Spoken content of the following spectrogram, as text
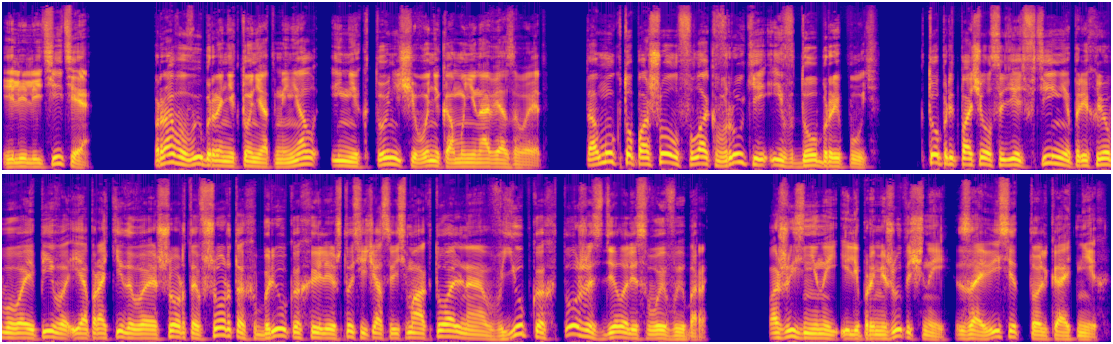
или летите? Право выбора никто не отменял, и никто ничего никому не навязывает. Тому, кто пошел, флаг в руки и в добрый путь. Кто предпочел сидеть в тине, прихлебывая пиво и опрокидывая шорты в шортах, брюках или, что сейчас весьма актуально, в юбках, тоже сделали свой выбор. Пожизненный или промежуточный зависит только от них.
